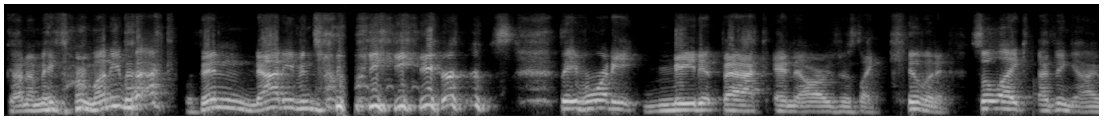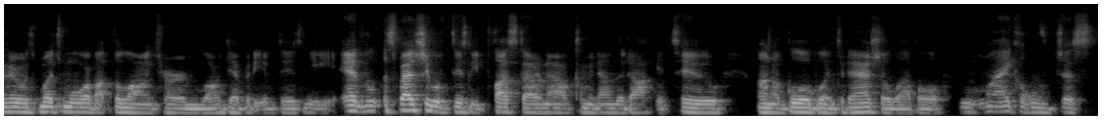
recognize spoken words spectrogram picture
gonna make their money back within not even two years they've already made it back and are just like killing it so like i think Iger was much more about the long-term longevity of disney and especially with disney plus that are now coming down the docket too on a global international level michael just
